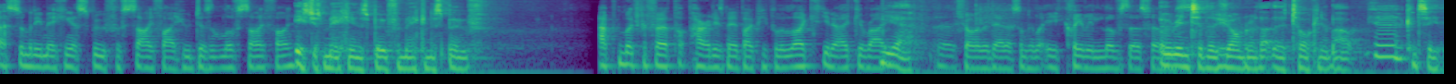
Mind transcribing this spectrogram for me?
uh, somebody making a spoof of sci-fi who doesn't love sci-fi. He's just making a spoof for making a spoof. I much prefer parodies made by people who like you know Edgar Wright, Yeah, uh, Shaun of the Dead, or something like. He clearly loves those films. who are into the genre that they're talking about. Yeah, I can see.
